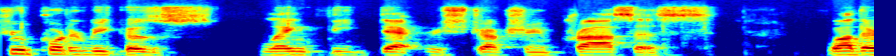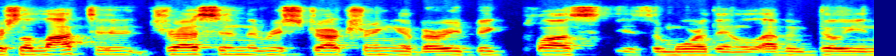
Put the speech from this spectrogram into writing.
through Puerto Rico's lengthy debt restructuring process. While there's a lot to address in the restructuring, a very big plus is the more than $11 billion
